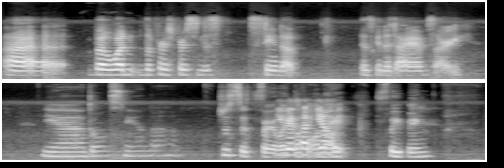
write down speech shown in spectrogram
Uh, but one, the first person to stand up is gonna die. I'm sorry. Yeah, don't stand up. Just sits there You like guys the have- whole yeah. night, sleeping.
